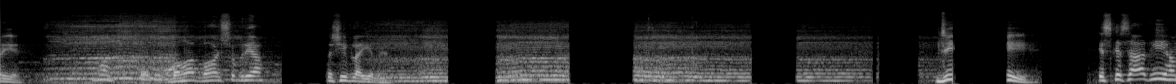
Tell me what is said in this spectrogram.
करिए। बहुत बहुत शुक्रिया। तशरीफ़ लाइए बहन। जी, इसके साथ ही हम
